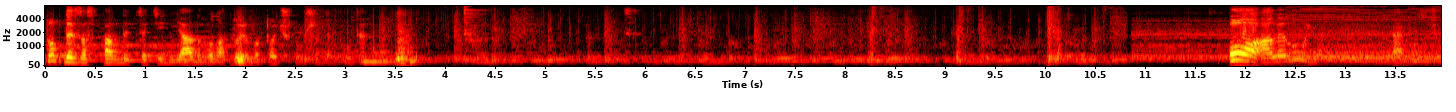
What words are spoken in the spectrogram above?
тут не заспавниться тінь Янгола, то його точно вже не буде. О, алелуя! Е, музичка.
